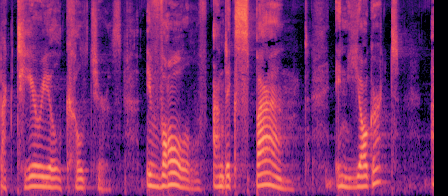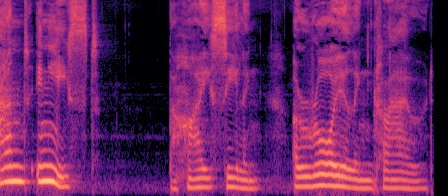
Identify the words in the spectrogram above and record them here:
Bacterial cultures evolve and expand in yogurt and in yeast. The high ceiling, a roiling cloud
